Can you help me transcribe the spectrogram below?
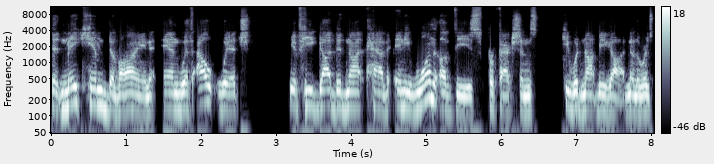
that make him divine and without which if he god did not have any one of these perfections he would not be god in other words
